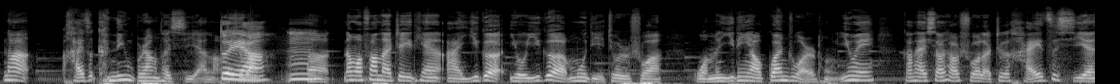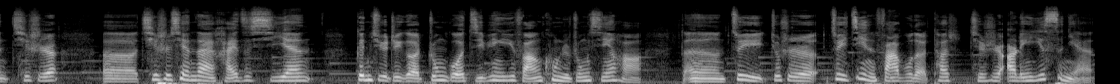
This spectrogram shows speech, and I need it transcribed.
那孩子肯定不让他吸烟了，对呀，嗯。那么放在这一天啊，一个有一个目的就是说，我们一定要关注儿童，因为刚才潇潇说了，这个孩子吸烟，其实，呃，其实现在孩子吸烟，根据这个中国疾病预防控制中心哈。嗯，最就是最近发布的，它其实是二零一四年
